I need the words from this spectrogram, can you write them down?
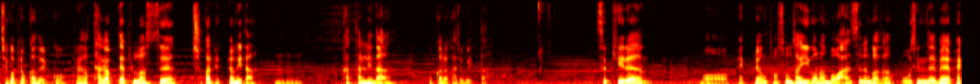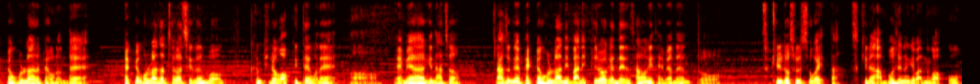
직업 효과도 있고 그래서 타격대 플러스 추가 백병이다. 음, 카탈리나 효과를 가지고 있다. 스킬은 뭐 백병 도손상 이거는 뭐 안 쓰는 거죠. 50레벨 백병 혼란을 배우는데 백병 혼란 자체가 지금 뭐 큰 필요가 없기 때문에 어, 애매하긴 하죠. 나중에 백병 혼란이 많이 필요하게 되는 상황이 되면은 또 스킬도 쓸 수가 있다. 스킬은 안 보시는 게 맞는 것 같고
